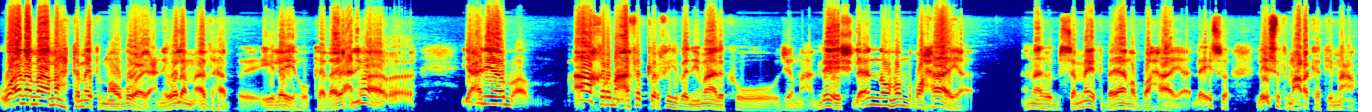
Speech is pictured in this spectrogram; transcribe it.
وأنا ما ما اهتميت بالموضوع يعني ولم أذهب إليه وكذا. يعني ما يعني آخر ما أفكر فيه بني مالك وجماعة. ليش؟ لأنه هم ضحايا. أنا سميت بيان الضحايا. ليس ليست معركتي معهم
